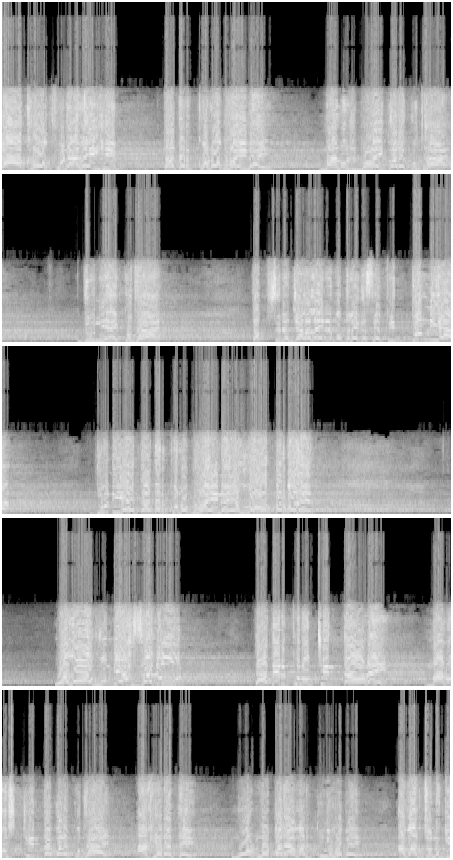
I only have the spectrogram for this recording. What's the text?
লা খাউফুন আলাইহিম, তাদের কোনো ভয় নাই। মানুষ ভয় করে কোথায়? দুনিয়ায় কোথায়? তাফসিরে জালালাইনের মধ্যে লেগেছে দুনিয়া। দুনিয়ায় তাদের কোনো ভয় নাই, আল্লাহ আকবার বলেন। তাদের কোনো চিন্তাও নাই। মানুষ চিন্তা করে কোথায়? আখেরাতে। মরলে পরে আমার কি হবে? আমার জন্য কি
